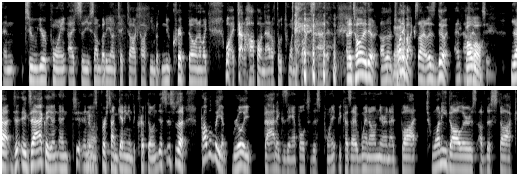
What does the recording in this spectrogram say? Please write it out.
and to your point, I see somebody on TikTok talking about new crypto, and I'm like, well, I gotta hop on that. I'll throw twenty bucks at it, and I totally do it. I'll twenty yeah. bucks. All right, let's do it. And Momo. I, yeah, exactly. And and and yeah. it was the first time getting into crypto, and this this was a probably a really bad example to this point because I went on there and I bought twenty dollars of the stock,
